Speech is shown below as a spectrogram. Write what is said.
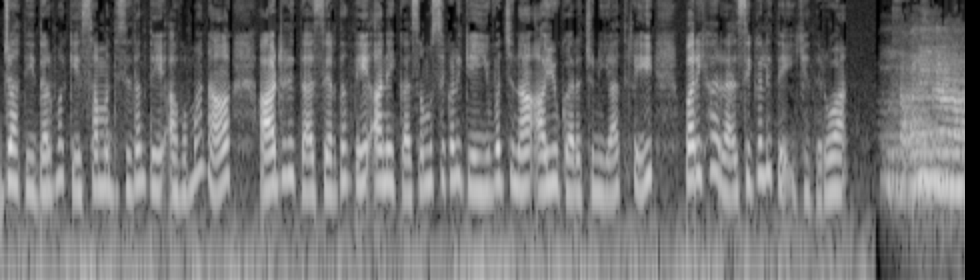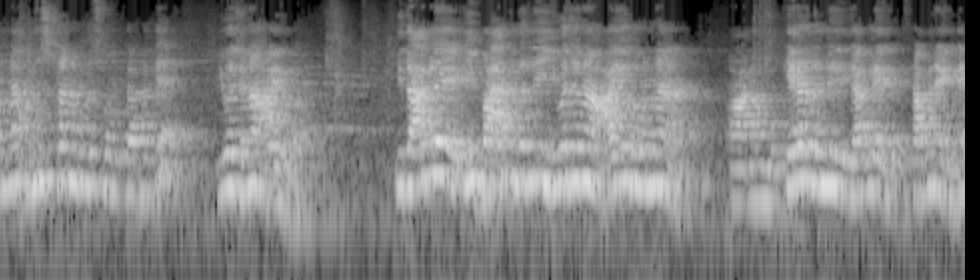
ಜಾತಿ ಧರ್ಮಕ್ಕೆ ಸಂಬಂಧಿಸಿದಂತೆ ಅವಮಾನ, ಆಡಳಿತ ಸೇರಿದಂತೆ ಅನೇಕ ಸಮಸ್ಯೆಗಳಿಗೆ ಯುವಜನ ಆಯೋಗ ರಚನೆಯಾದರೆ ಪರಿಹಾರ ಸಿಗಲಿದೆ ಎಂದರು. ಸಬಲೀಕರಣವನ್ನ ಅನುಷ್ಠಾನಗೊಳಿಸುವಂತಹದ್ದೇ ಯುವಜನ ಆಯೋಗ. ಇದಾಗಲೇ ಈ ಭಾರತದಲ್ಲಿ ಯುವಜನ ಆಯೋಗವನ್ನ ನಾವು ಕೇರಳದಲ್ಲಿ ಈಗಾಗಲೇ ಸ್ಥಾಪನೆ ಆಗಿದೆ.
